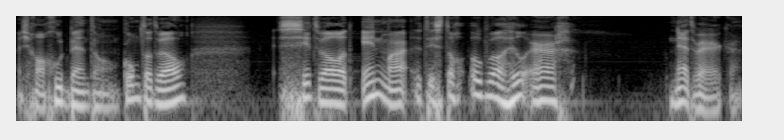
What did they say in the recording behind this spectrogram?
als je gewoon goed bent, dan komt dat wel. Zit wel wat in, maar het is toch ook wel heel erg netwerken.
